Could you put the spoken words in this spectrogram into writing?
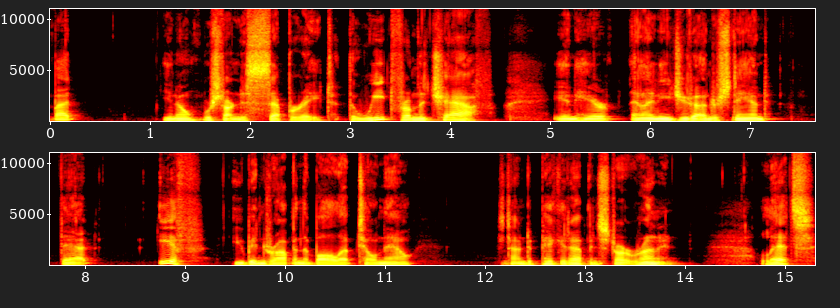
But, you know, we're starting to separate the wheat from the chaff in here. And I need you to understand that if you've been dropping the ball up till now, it's time to pick it up and start running. Let's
